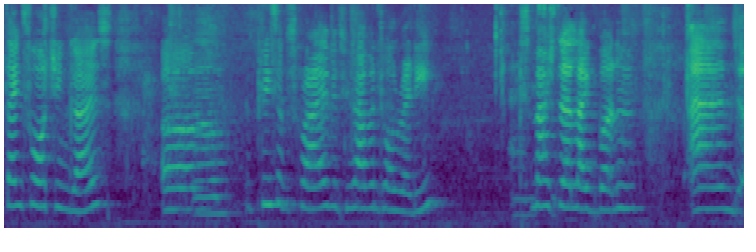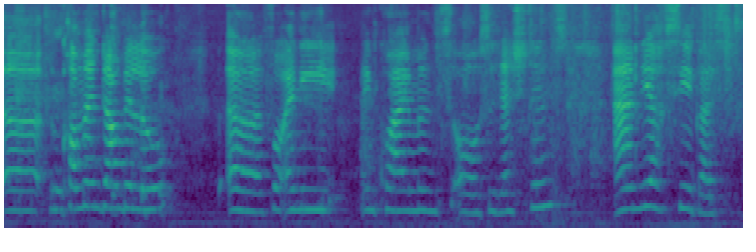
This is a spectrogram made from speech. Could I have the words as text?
thanks for watching, guys. Um, Um, please subscribe if you haven't already. Smash that like button and uh, comment down below uh, for any inquirements or suggestions. And yeah, see you guys.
